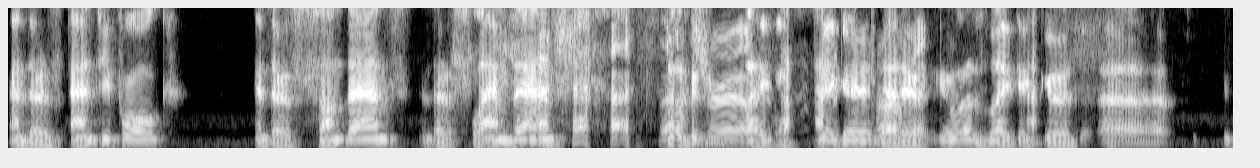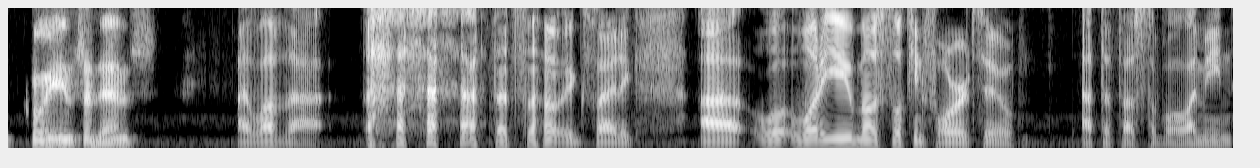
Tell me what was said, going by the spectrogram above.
and there's anti-folk, and there's Sundance, and there's slam dance. That's so true. like I figured that it, it, was like a good uh, coincidence. I love that. That's so exciting. Uh, what are you most looking forward to at the festival? I mean,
